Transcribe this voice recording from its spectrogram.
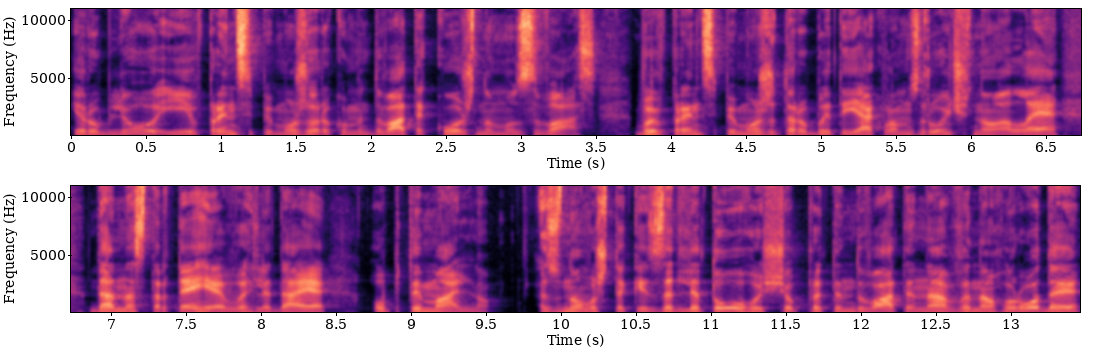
і роблю, і в принципі можу рекомендувати кожному з вас. Ви, в принципі, можете робити як вам зручно, але дана стратегія виглядає оптимально. Знову ж таки, задля того, щоб претендувати на винагороди,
